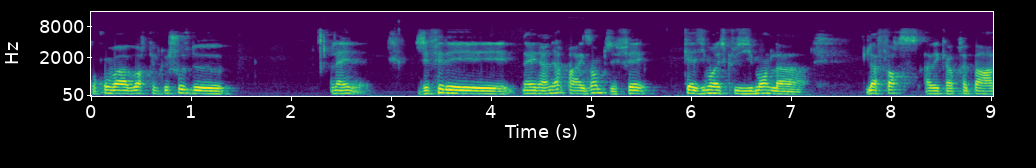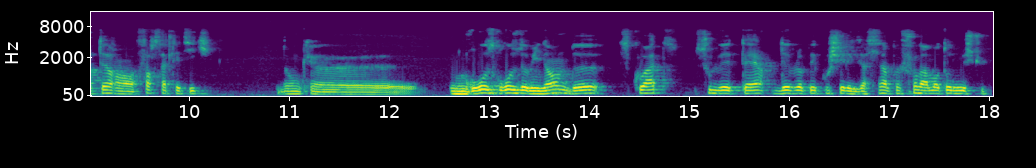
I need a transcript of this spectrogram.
Donc, on va avoir quelque chose de L'année- J'ai fait des l'année dernière par exemple, j'ai fait quasiment exclusivement de la la force avec un préparateur en force athlétique. Donc euh, une grosse grosse dominante de squat, soulevé de terre, développé couché, l'exercice un peu fondamentaux de muscu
